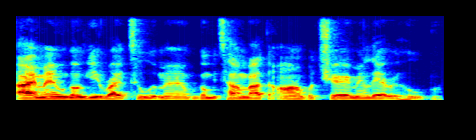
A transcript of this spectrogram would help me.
Alright, man, we're gonna get right to it, man. We're gonna be talking about the Honorable Chairman Larry Hoover.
